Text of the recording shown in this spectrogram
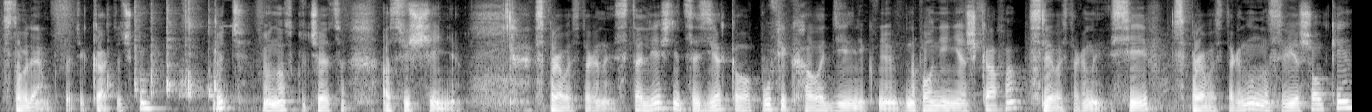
Вставляем, кстати, карточку. И у нас включается освещение. С правой стороны столешница, зеркало, пуфик, холодильник. Наполнение шкафа. С левой стороны сейф. С правой стороны у нас вешалки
